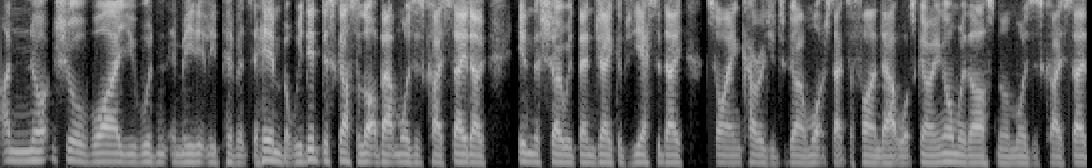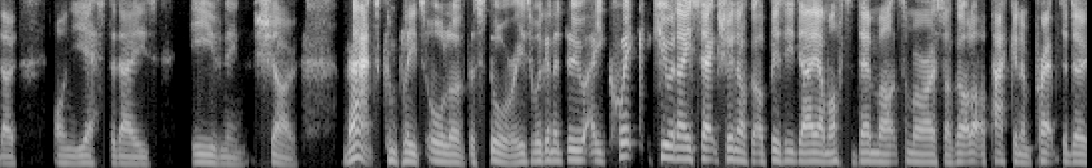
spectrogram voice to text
I'm not sure why you wouldn't immediately pivot to him. But we did discuss a lot about Moises Caicedo in the show with Ben Jacobs yesterday. So I encourage you to go and watch that to find out what's going on with Arsenal and Moises Caicedo on yesterday's evening show that completes all of the stories we're going to do a quick q&a section i've got a busy day i'm off to denmark tomorrow so i've got a lot of packing and prep to do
